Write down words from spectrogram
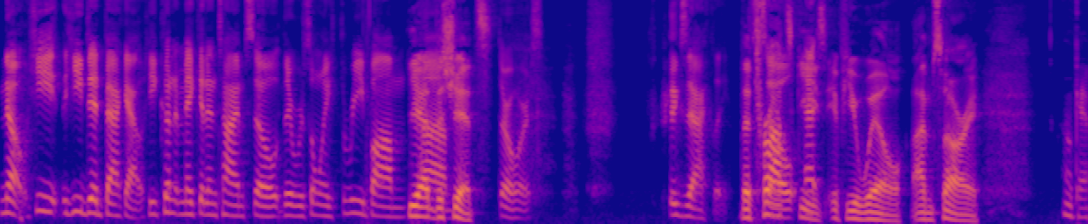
no, he he did back out. He couldn't make it in time, so there was only three bomb. yeah, the um, shits, throwers. Exactly. the So, Trotskys, at- if you will. I'm sorry. Okay.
